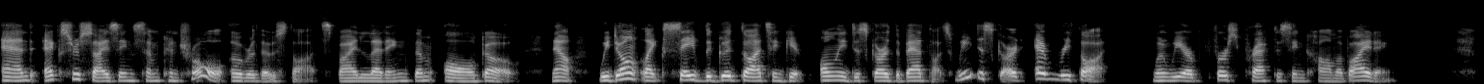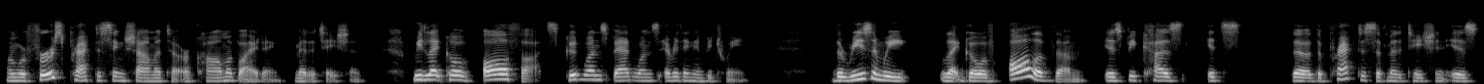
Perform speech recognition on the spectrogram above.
and exercising some control over those thoughts by letting them all go. Now, we don't like save the good thoughts and get only discard the bad thoughts. We discard every thought when we are first practicing calm abiding. When we're first practicing shamatha or calm abiding meditation, we let go of all thoughts, good ones, bad ones, everything in between. The reason we let go of all of them is because it's the, the practice of meditation is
